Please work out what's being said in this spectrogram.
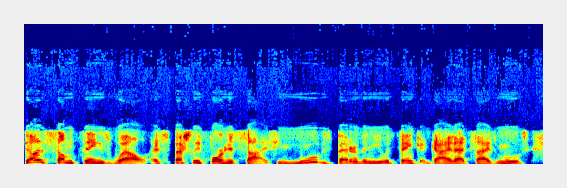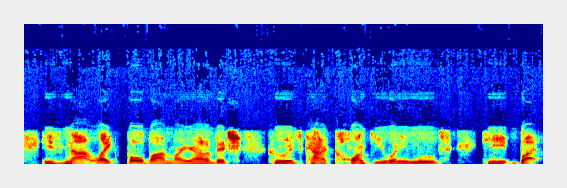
does some things well, especially for his size. He moves better than you would think a guy that size moves. He's not like Boban Marjanovic, who is kind of clunky when he moves. He but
